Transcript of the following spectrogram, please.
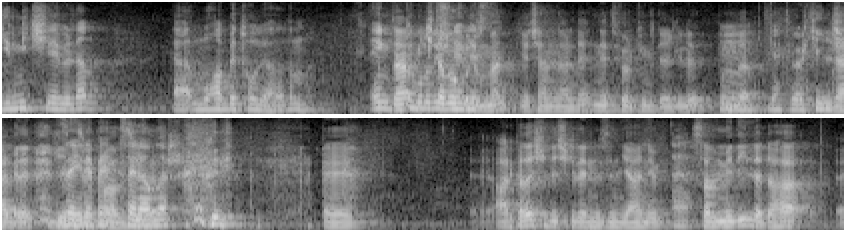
20 kişiyle birden e, muhabbet oluyor anladın mı? En Hatta kötü bunu kitap okudum ben geçenlerde networking ile ilgili. Bunu Hmm, da networking. ileride Zeynep'e bazı selamlar. Ee, arkadaş ilişkilerinizin yani Evet. samimi değil de daha e,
